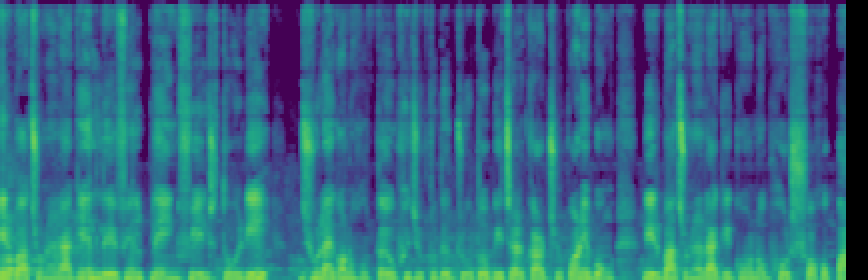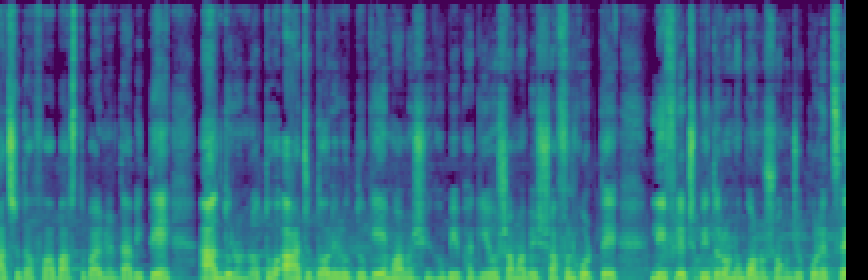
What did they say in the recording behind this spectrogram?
নির্বাচনের আগে লেভেল প্লেইং ফিল্ড তৈরি, ঝুলাই গণহত্যায় অভিযুক্তদের দ্রুত বিচার কার্যকর এবং নির্বাচনের আগে গণভোট সহ পাঁচ দফা বাস্তবায়নের দাবিতে আন্দোলনরত আট দলের উদ্যোগে ময়মনসিংহ বিভাগীয় সমাবেশ সফল করতে লিফলেট বিতরণ ও গণসংযোগ করেছে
